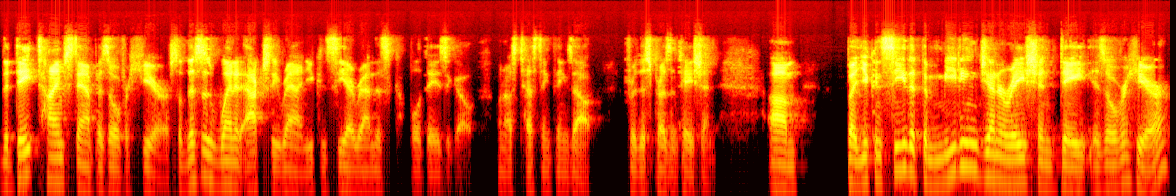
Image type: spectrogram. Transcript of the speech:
the date timestamp is over here. So this is when it actually ran. You can see I ran this a couple of days ago when I was testing things out for this presentation. Um, but you can see that the meeting generation date is over here.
